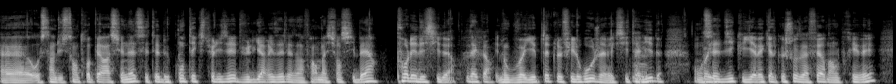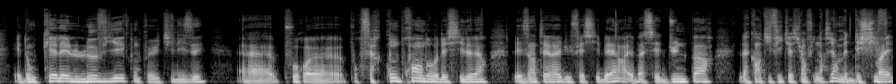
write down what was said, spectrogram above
au sein du centre opérationnel, c'était de contextualiser et de vulgariser les informations cyber pour les décideurs. D'accord. Et donc vous voyez peut-être le fil rouge avec Citalid. Mmh. On s'est dit qu'il y avait quelque chose à faire dans le privé. Et donc quel est le levier qu'on peut utiliser euh, pour euh, pour faire comprendre aux décideurs les intérêts du fait cyber Et eh ben c'est d'une part la quantification financière, mettre des chiffres.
